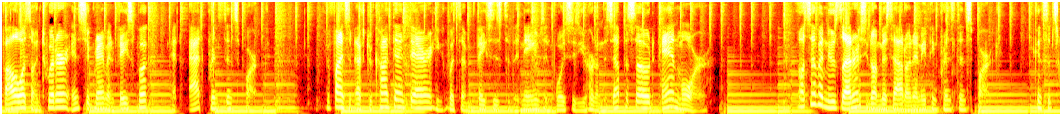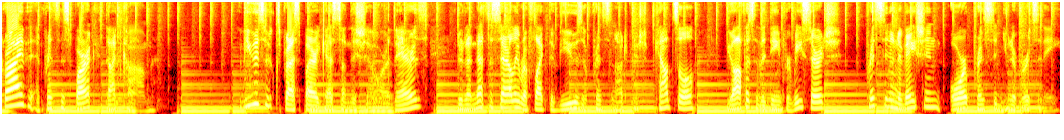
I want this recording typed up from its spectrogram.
Follow us on Twitter, Instagram, and Facebook at, at Princeton Spark. You'll find some extra content there. You can put some faces to the names and voices you heard on this episode, and more. We also have a newsletter so you don't miss out on anything Princeton Spark. You can subscribe at princetonspark.com. The views expressed by our guests on this show are theirs and do not necessarily reflect the views of Princeton Entrepreneurship Council, the Office of the Dean for Research, Princeton Innovation, or Princeton University.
